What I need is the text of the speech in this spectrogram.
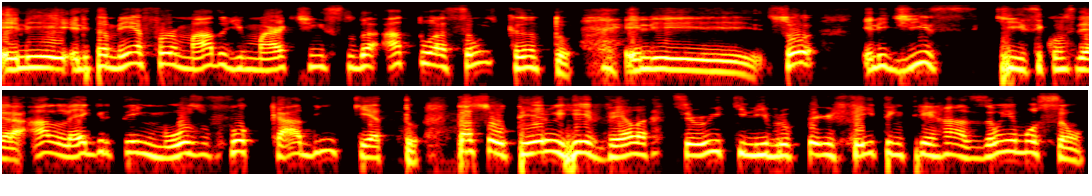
Ele, ele também é formado de marketing, estuda atuação e canto. Ele, so, ele diz que se considera alegre, teimoso, focado e inquieto. Tá solteiro e revela seu equilíbrio perfeito entre razão e emoção.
